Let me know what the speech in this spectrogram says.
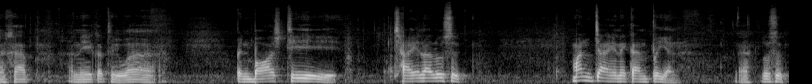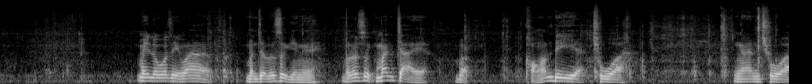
นะครับ อันนี้ก็ถือว่าเป็นบอชที่ใช้แล้วรู้สึกมั่นใจในการเปลี่ยนนะรู้สึก ไม่รู้สิว่ามันจะรู้สึกยังไง มันรู้สึกมั่นใจอะแบบของมันดีอะชัวงานชัวร์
